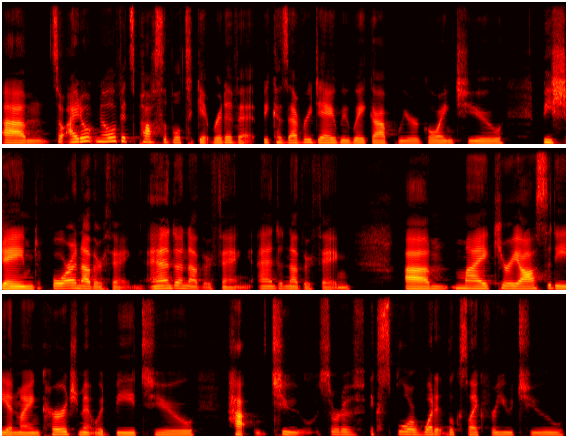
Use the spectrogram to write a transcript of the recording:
Um, so I don't know if it's possible to get rid of it because every day we wake up, we are going to be shamed for another thing and another thing and another thing. Um, my curiosity and my encouragement would be to ha- to sort of explore what it looks like for you to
